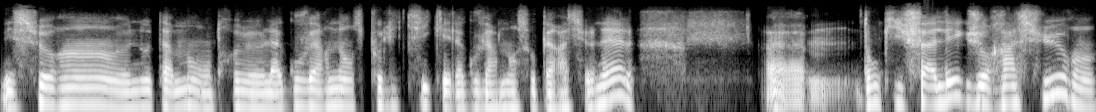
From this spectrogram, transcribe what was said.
et serein, notamment entre la gouvernance politique et la gouvernance opérationnelle. Donc il fallait que je rassure,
